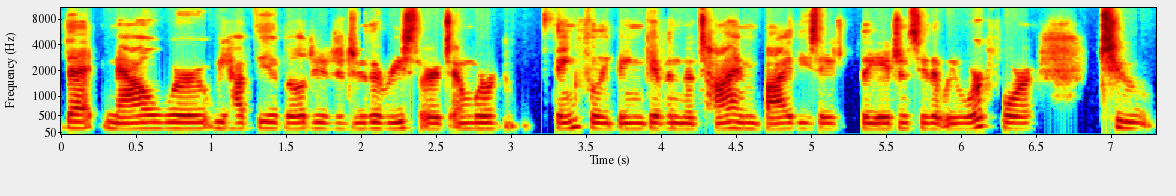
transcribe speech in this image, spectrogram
That now we're we have the ability to do the research, and we're thankfully being given the time by these the agency that we work for to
